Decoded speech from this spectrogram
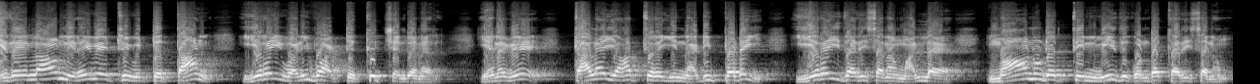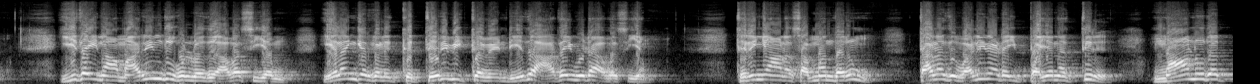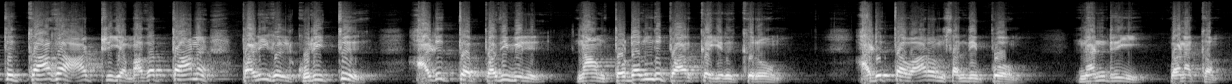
இதையெல்லாம் நிறைவேற்றிவிட்டுத்தான் இறை வழிபாட்டுக்கு சென்றனர். எனவே தல யாத்திரையின் அடிப்படை இறை தரிசனம் அல்ல மானுடத்தின் மீது கொண்ட கரிசனம். இதை நாம் அறிந்து கொள்வது அவசியம் இளைஞர்களுக்கு தெரிவிக்க வேண்டியது அதைவிட அவசியம். திருஞான சம்பந்தரும் தனது வழிநடை பயணத்தில் மானுடத்துக்காக ஆற்றிய மகத்தான பணிகள் குறித்து அடுத்த பதிவில் நாம் தொடர்ந்து பார்க்க இருக்கிறோம். அடுத்த வாரம் சந்திப்போம். நன்றி வணக்கம்.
